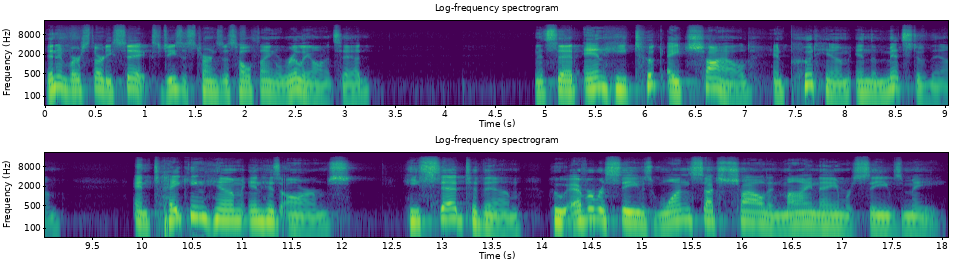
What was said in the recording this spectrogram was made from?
Then in verse 36, Jesus turns this whole thing really on its head. And it said, And he took a child and put him in the midst of them, and taking him in his arms, he said to them, Whoever receives one such child in my name receives me.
